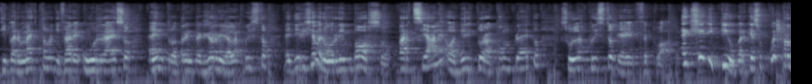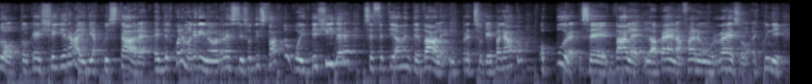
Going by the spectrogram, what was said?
ti permettono di fare un reso entro 30 giorni dall'acquisto e di ricevere un rimborso parziale o addirittura completo sull'acquisto che hai effettuato. E c'è di più perché su quel prodotto che sceglierai di acquistare e del quale magari non resti soddisfatto puoi decidere se effettivamente vale il prezzo che hai pagato oppure se vale la pena fare un reso e quindi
